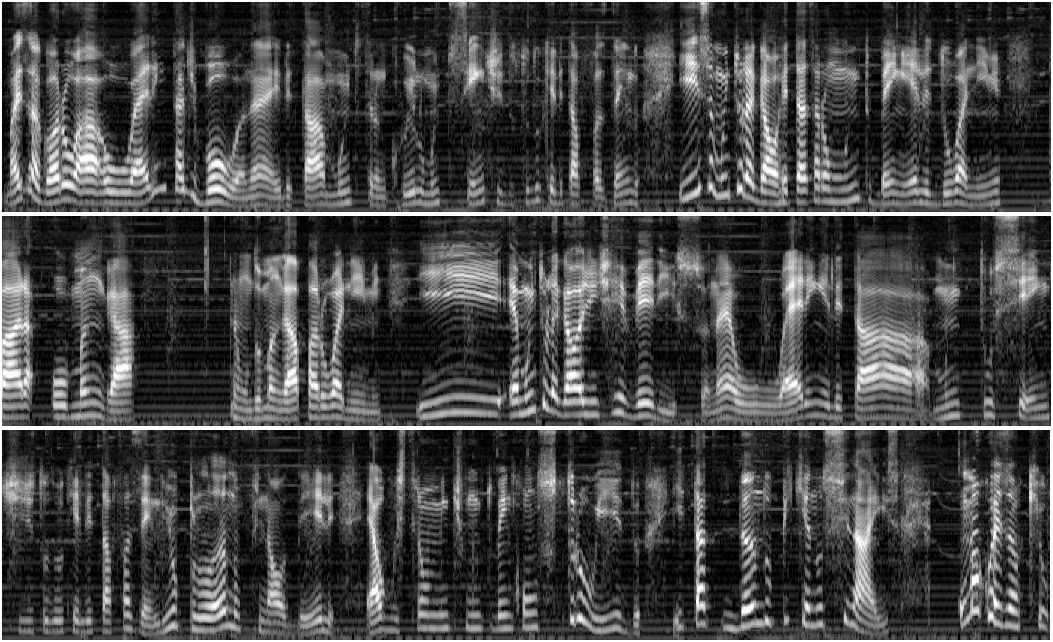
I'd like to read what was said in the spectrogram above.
Mas agora o, o Eren tá de boa, né? Ele tá muito tranquilo, muito ciente de tudo que ele tá fazendo. E isso é muito legal, retrataram muito bem ele do anime para o mangá não, do mangá para o anime. E é muito legal a gente rever isso, né? O Eren, ele tá muito ciente de tudo o que ele tá fazendo. E o plano final dele é algo extremamente muito bem construído e tá dando pequenos sinais. Uma coisa que eu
